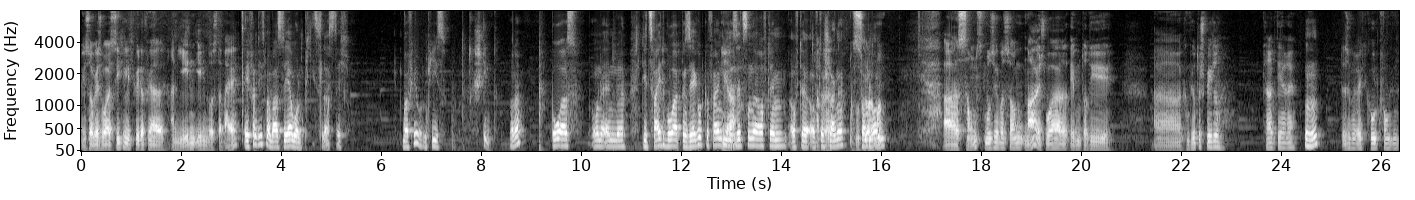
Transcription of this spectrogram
ich sage, es war sicherlich wieder für an jeden irgendwas dabei. Ich fand diesmal war es sehr One Piece lastig. War viel One Piece, Stimmt. oder? Boas ohne Ende. Die zweite Boa hat mir sehr gut gefallen. Die Ja. hier sitzen da auf, dem, auf der, auf der Schlange. Auf Solomon. Solomon. Äh, sonst muss ich aber sagen, nein, es war eben da die äh, Computerspiel-Charaktere. Mhm. Das habe ich recht cool gefunden.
